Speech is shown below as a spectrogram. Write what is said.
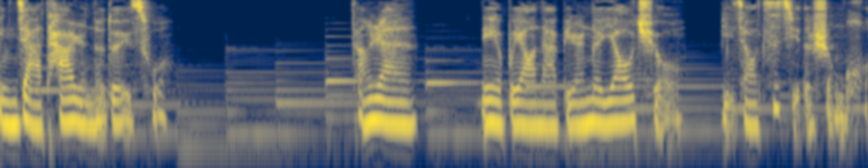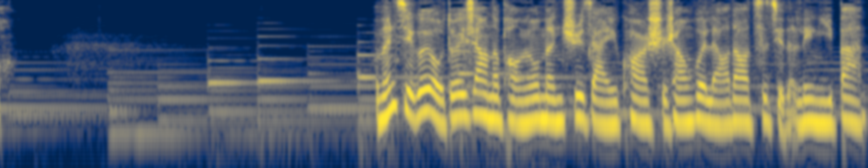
评价他人的对错，当然，你也不要拿别人的要求比较自己的生活。我们几个有对象的朋友们聚在一块儿，时常会聊到自己的另一半。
